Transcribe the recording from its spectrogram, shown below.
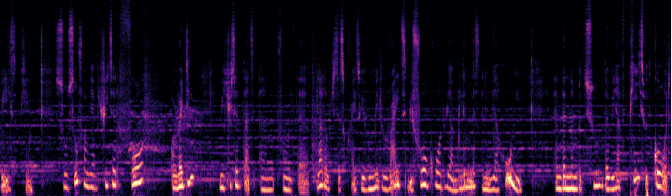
grace. Okay, so so far we have treated four already. We treated that um, from the blood of Jesus Christ, we've made right before God. We are blameless and we are holy. And then number two, that we have peace with God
